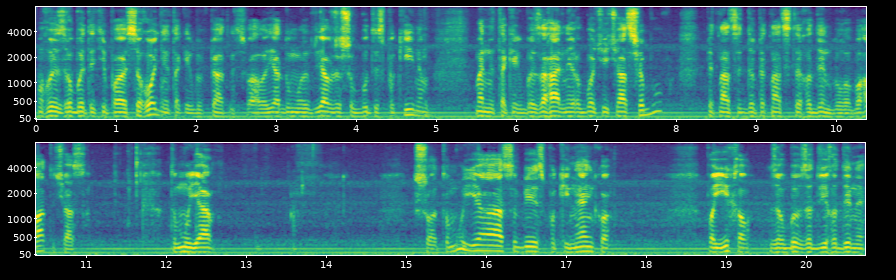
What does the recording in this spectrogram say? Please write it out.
могли зробити типу, сьогодні, так якби в п'ятницю, але я думаю, я вже щоб бути спокійним. У мене так якби загальний робочий час ще був. 15 до 15 годин було багато часу. Тому я. Що, тому я собі спокійненько поїхав, зробив за 2 години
